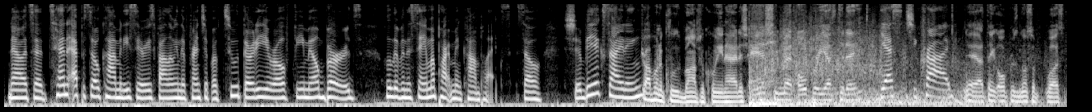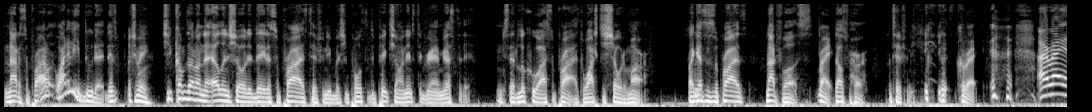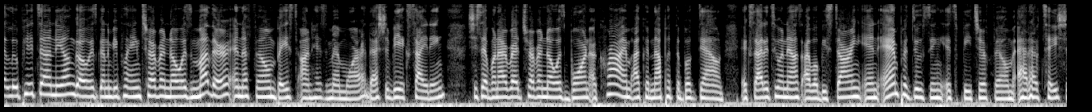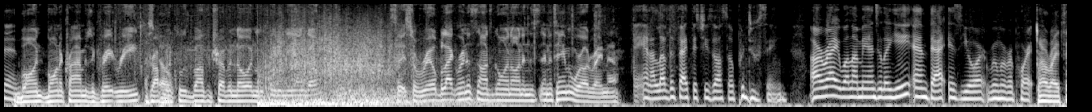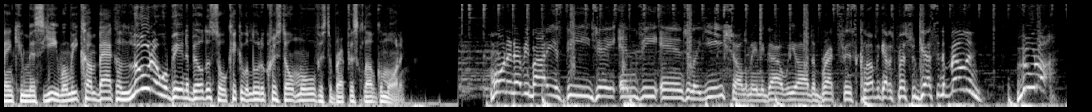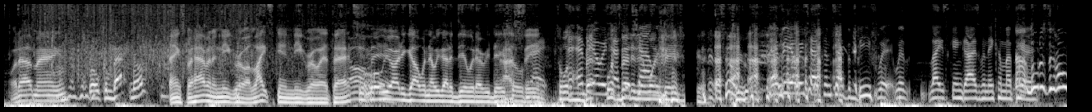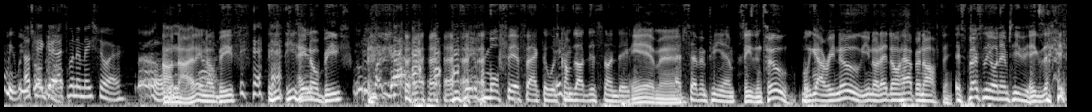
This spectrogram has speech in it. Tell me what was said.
Now, it's a 10 episode comedy series following the friendship of two 30 year old female birds who live in the same apartment complex. So, should be exciting. Drop on the clues bombs for Queen Haddish. And she met Oprah yesterday. Yes, she cried. Yeah, I think Oprah's going to, well, it's not a surprise. Why did he do that? This, what you mean? She comes out on the Ellen show today to surprise Tiffany, but she posted the picture on Instagram yesterday and said, look who I surprised. Watch the show tomorrow. So I guess it's a surprise, not for us. Right. That was for her, for Tiffany. Correct. All right, Lupita Nyong'o is going to be playing Trevor Noah's mother in a film based on his memoir. That should be exciting. She said, "When I read Trevor Noah's Born a Crime, I could not put the book down. Excited to announce I will be starring in and producing its feature film adaptation." Born Born a Crime is a great read. Drop on the clues bombs for Trevor Noah and Lupita Nyong'o. So it's a real black renaissance going on in this entertainment world right now. And I love the fact that she's also producing. All right, well, I'm Angela Yee, and that is your rumor report. All right, thank you, Miss Yee. When we come back, Luda will be in the building, so we'll kick it with Luda. Chris, don't move. It's the Breakfast Club. Good morning. Morning, everybody. It's DJ Envy Angela Yee, Charlamagne the God. We are the Breakfast Club. We got a special guest in the building, Luda. What up, man? Welcome back, bro. Thanks for having a Negro, a light skinned Negro at that. Oh, well, we already got one that we got to deal with every day. I so, see. Right. so what's, And be- always what's better than one challenge- beige? Envy always has some type of beef with, with light skinned guys when they come up Nah, here. Luda's the homie. What you okay, talking good. I just want to make sure. Oh, no, it ain't no beef. he's ain't no beef. Luda's my guy. He's here to promote Fear Factor, which comes out this Sunday. Yeah, man. At 7 p.m. Season two. We got renewed. You know, that don't happen often. Especially on MTV. Exactly.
